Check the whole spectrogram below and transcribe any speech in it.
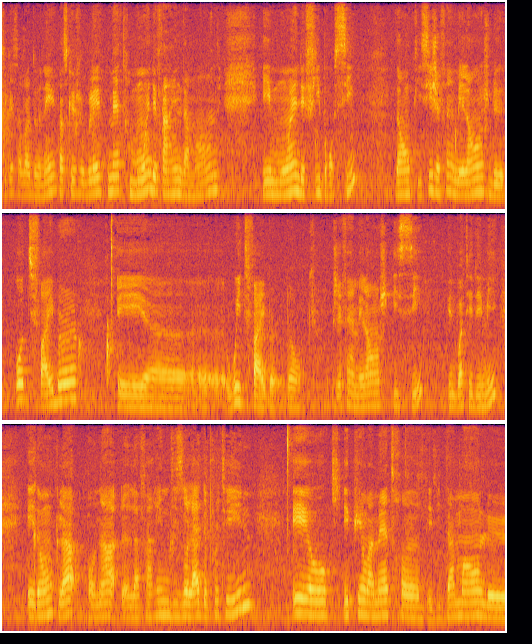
ce que ça va donner parce que je voulais mettre moins de farine d'amande et moins de fibres aussi. Donc ici, j'ai fait un mélange de haute fiber et euh, wheat fiber. Donc j'ai fait un mélange ici, une boîte et demie. Et donc là, on a la farine d'isolate de protéines. Et, et puis on va mettre euh, évidemment le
